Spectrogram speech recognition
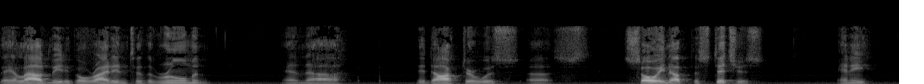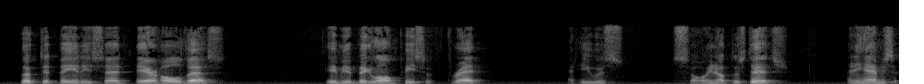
they allowed me to go right into the room, and and uh, the doctor was uh, sewing up the stitches, and he looked at me and he said, "Here, hold this." Gave me a big long piece of thread that he was sewing up the stitch, and he had me say,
